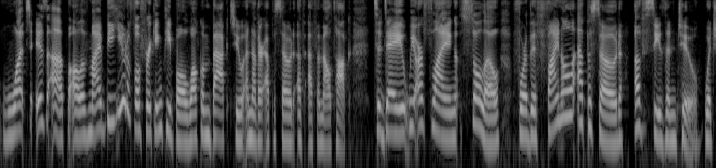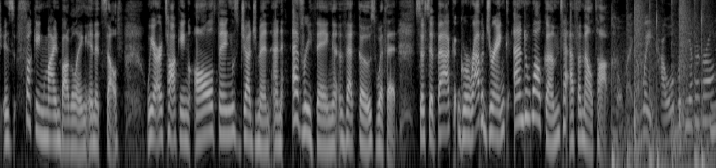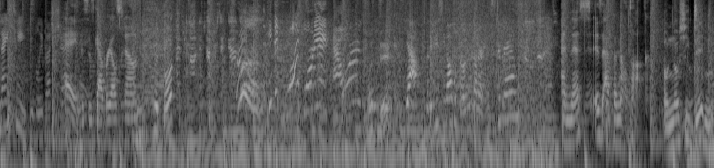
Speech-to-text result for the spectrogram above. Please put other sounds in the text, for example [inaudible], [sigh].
What is up, all of my beautiful freaking people? Welcome back to another episode of FML Talk. Today, we are flying solo for the final episode of season two, which is fucking mind boggling in itself. We are talking all things judgment and everything that goes with it. So sit back, grab a drink, and welcome to FML Talk. Oh my god. Wait, how old was the other girl? 19. Can you believe that shit? Hey, this is Gabrielle Stone. Good book. [gasps] He did what? 48 hours? What a dick. Yeah, but have you seen all the photos on her Instagram? And this is FML Talk. Oh no, she didn't.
